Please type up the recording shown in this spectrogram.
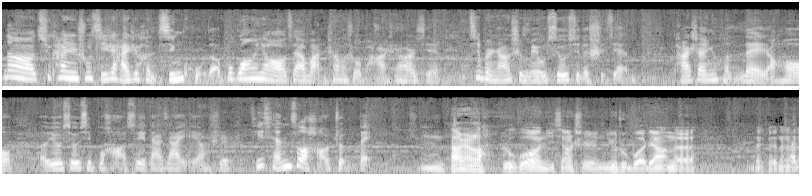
那去看日出其实还是很辛苦的，不光要在晚上的时候爬山，而且基本上是没有休息的时间。爬山又很累，然后呃又休息不好，所以大家也要是提前做好准备。嗯，当然了，如果你像是女主播这样的。那个那个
